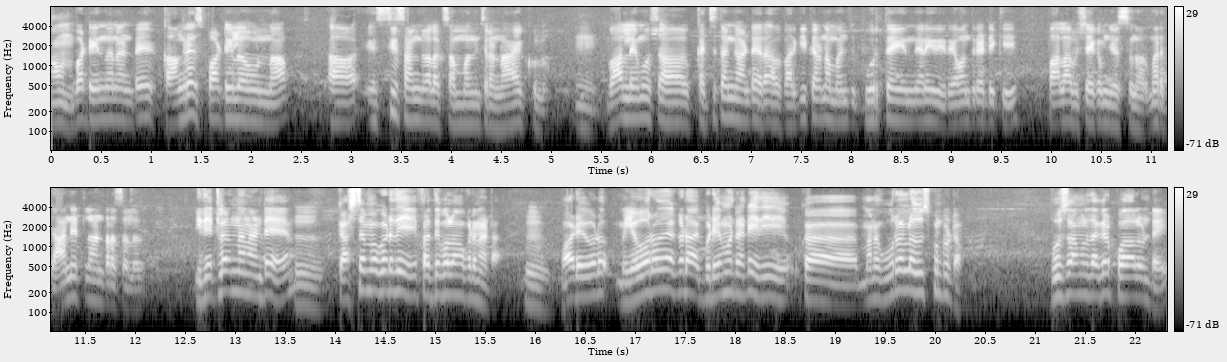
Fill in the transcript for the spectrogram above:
అవును. బట్ ఏంటంటే కాంగ్రెస్ పార్టీలో ఉన్న ఎస్సీ సంఘాలకు సంబంధించిన నాయకులు. వాళ్ళేమో ఖచ్చితంగా అంటే వర్గీకరణ మంచి పూర్తి అయింది అని రేవంత్ రెడ్డికి పాలాభిషేకం చేస్తున్నారు. మరి దాన్ని ఎట్లా అంటారు అసలు? ఇది ఎట్లా ఉందనంటే కష్టం ఒకటిది ప్రతిఫలం ఒకటనట. ఉమ్, వాడు ఎవడో ఎవరో అక్కడ ఇప్పుడు ఏమంటే ఇది ఒక మన ఊళ్ళలో చూసుకుంటుంటాం. భూస్వాముల దగ్గర పొలాలు ఉంటాయి.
